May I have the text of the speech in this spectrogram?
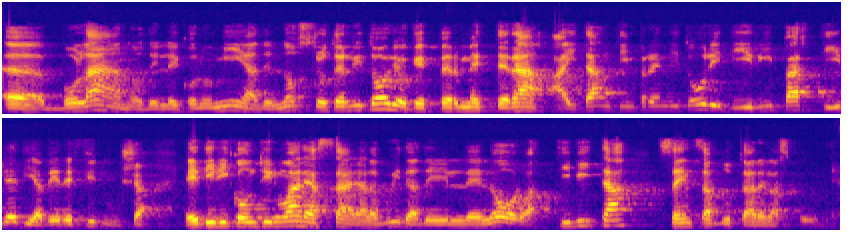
eh, volano dell'economia del nostro territorio che permetterà ai tanti imprenditori di ripartire, di avere fiducia e di ricontinuare a stare alla guida delle loro attività senza buttare la spugna.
